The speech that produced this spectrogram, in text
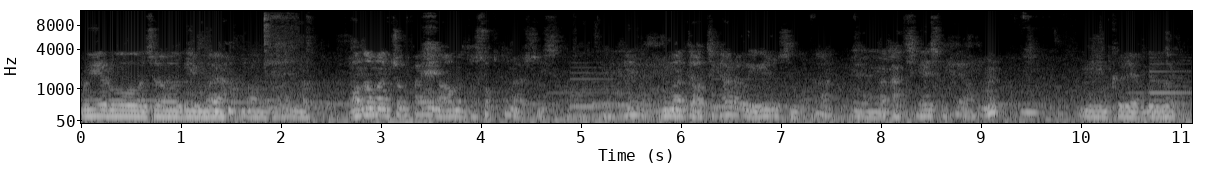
의외로 저기 뭐야 어, 뭐 언어만 좀 빨리 나오면 더 속도 날 수 있을 것 같아요. 엄마한테 어떻게 하라고 얘기해 줬으니까 음. 같이 해석해요. 응? 음. 음 그래요. 그래서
